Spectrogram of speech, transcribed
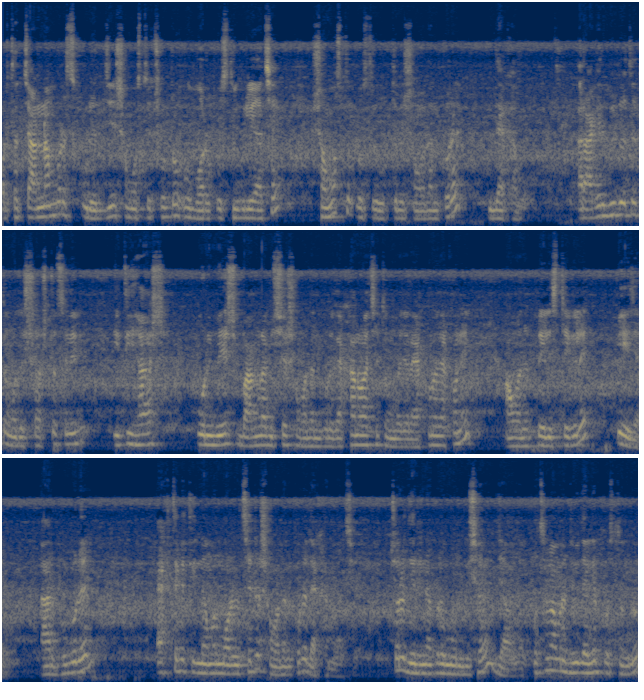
অর্থাৎ চার নম্বর স্কুলের যে সমস্ত ছোট ও বড় প্রশ্নগুলি আছে, সমস্ত প্রশ্নের উত্তরের সমাধান করে দেখাবো। আর আগের ভিডিওতে তোমাদের ষষ্ঠ শ্রেণির ইতিহাস পরিবেশ বাংলা বিষয়ের সমাধান করে দেখানো আছে। তোমরা যারা এখনও দেখো আমাদের প্লেলিস্টে গেলে পেয়ে যাবে। আর ভূগোলের এক থেকে তিন নম্বর মডেল সেটও সমাধান করে দেখানো আছে। চলো দেরি না করে মূল বিষয়ে যাওয়া যাক। প্রথমে আমরা দুই দাগের প্রশ্নগুলো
